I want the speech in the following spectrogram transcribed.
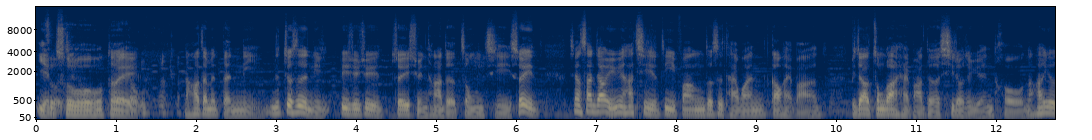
演出，对，然后在那边等你，那就是你必须去追寻它的踪迹。所以像三焦鱼，因为它栖息的地方都是台湾高海拔。比较中高海拔的溪流的源头，然后它又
